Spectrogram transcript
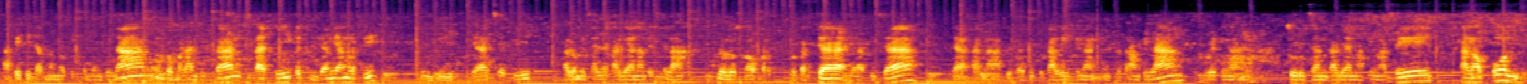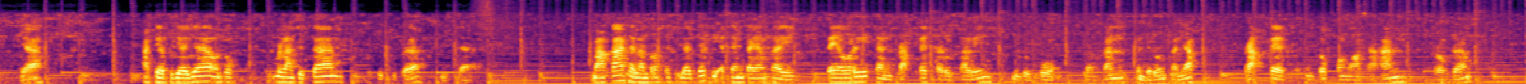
tapi tidak menutup kemungkinan untuk melanjutkan studi ke jenjang yang lebih tinggi. Ya jadi kalau misalnya kalian nanti setelah lulus mau bekerja ya bisa ya karena sudah dibekali dengan keterampilan sesuai dengan jurusan kalian masing-masing. Kalaupun ya ada biaya untuk melanjutkan itu juga bisa maka dalam proses belajar di SMK yang baik teori dan praktek harus saling mendukung. Bahkan cenderung banyak praktek untuk penguasaan program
